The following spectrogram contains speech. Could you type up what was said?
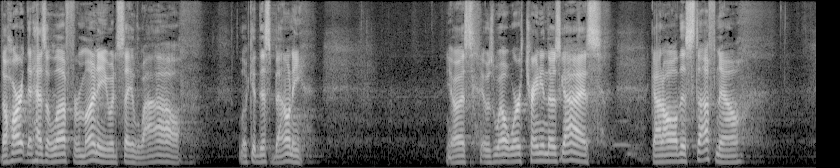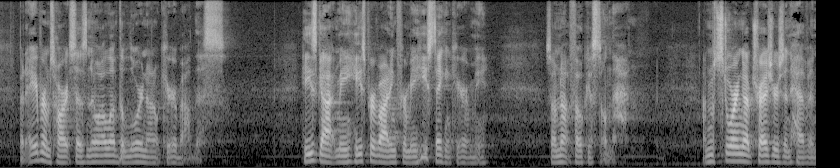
The heart that has a love for money would say, Wow, look at this bounty. You know, it was well worth training those guys. Got all this stuff now. But Abram's heart says, No, I love the Lord and I don't care about this. He's got me, He's providing for me, He's taking care of me. So I'm not focused on that. I'm storing up treasures in heaven,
